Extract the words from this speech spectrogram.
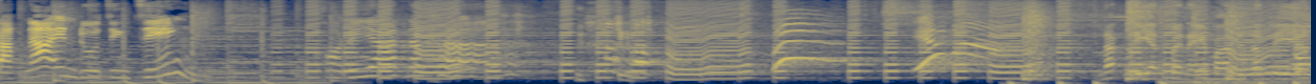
รักน่าเอ็นดูจริง ๆ ขออนุญาตนะคะ นักเรียนไปไหนมาหรือนักเรียน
